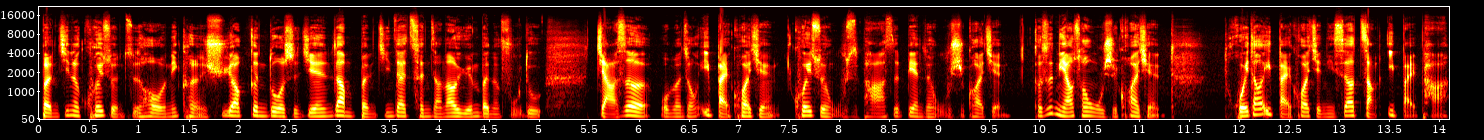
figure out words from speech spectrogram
本金的亏损之后，你可能需要更多时间让本金再成长到原本的幅度。假设我们从一百块钱亏损五十趴，是变成五十块钱，可是你要从五十块钱回到一百块钱，你是要涨一百趴，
